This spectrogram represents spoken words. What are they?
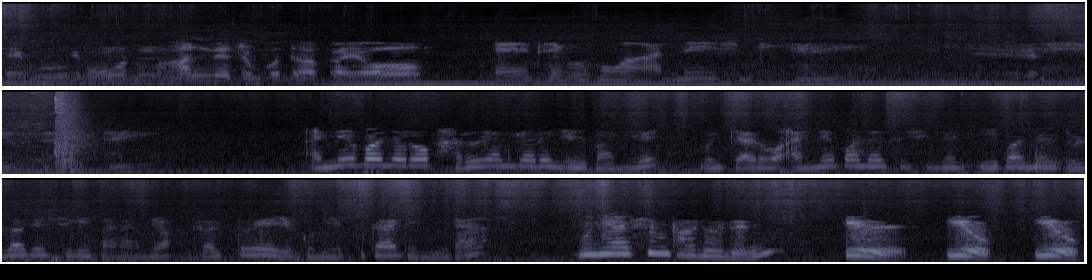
대구 공원 안내 좀 부탁할까요? 네, 대구공항 안내이십니까? 네, 감사합니다. 안내번호로 바로 연결은 1번을, 문자로 안내번호 쓰시는 2번을 눌러주시기 바라며 별도의 요금이 부과됩니다. 문의하신 번호는 1 6 6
